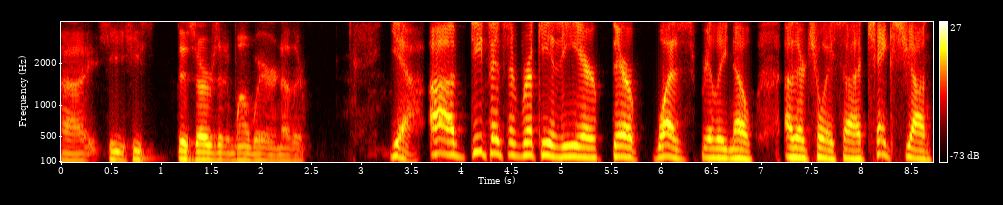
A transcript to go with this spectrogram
uh, he he deserves it one way or another. Yeah, uh, defensive rookie of the year. There was really no other choice. Uh, Chase Young,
